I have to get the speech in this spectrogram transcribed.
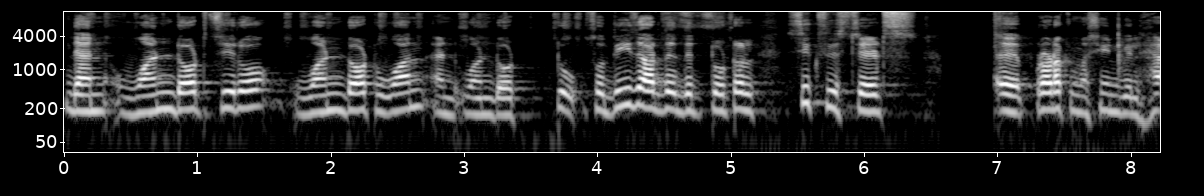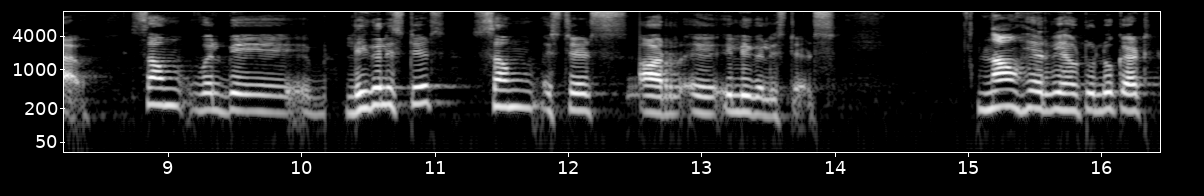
then 1 dot 0, 1 dot 1 and 1 dot 2. So, these are the, the total 6 states a product machine will have. Some will be legal states, some states are uh, illegal states. Now, here we have to look at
